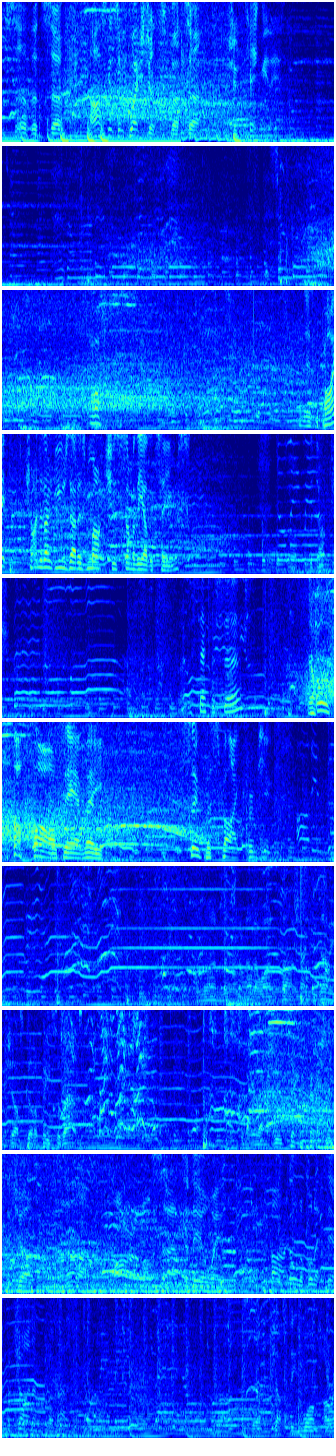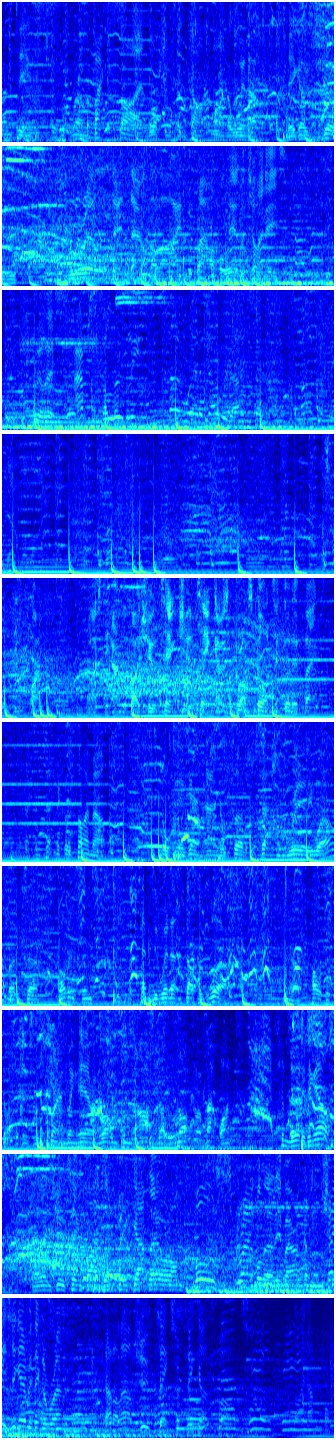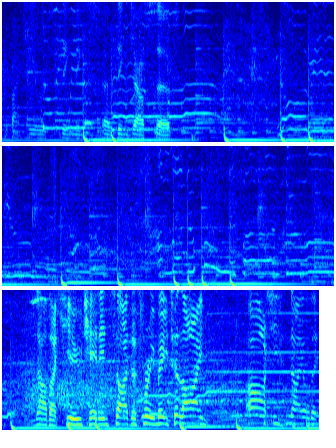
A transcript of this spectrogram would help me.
Serve that's uh, asking some questions, but uh, Zhu Ting it is. As I'm running through, running through this jungle, I And there's the pipe. China don't use that as much as some of the other teams. see. Don't make me The Dutch. look back no more. So the setter serves. Oh, oh dear me. Super spike from another only just got a piece of that. Ting finishes the job. Oh, horrible serve to deal with. Firing all the bullets here for China. Justine Wong Orantes around the backside. Washington can't find a winner. Here goes Zhu. Drills it down the line. Powerful here, the Chinese. Look at this. Absolutely nowhere to go with that except perfectly down the line. That's the deep one. Nicely handled by Zhu Ting. Shooting goes cross court to good effect. Second technical timeout. Stalking again handled service reception really well, but uh, Robinson's attempted winner doesn't work. Has got to do some scrambling here, and Robinson asked a lot of that one. Didn't do anything else. And then Zhu Ting finds a big gap. They were on full scramble there, the Americans, chasing everything around. That allowed Zhu Ting to pick up. Stop chasing. Off the back here of Ding, Ding's, uh, Ding Zhao's serve. Another huge hit inside the three metre line. Oh, she's nailed it.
